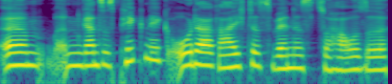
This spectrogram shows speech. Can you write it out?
ähm, ein ganzes Picknick oder reicht es, wenn es zu Hause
